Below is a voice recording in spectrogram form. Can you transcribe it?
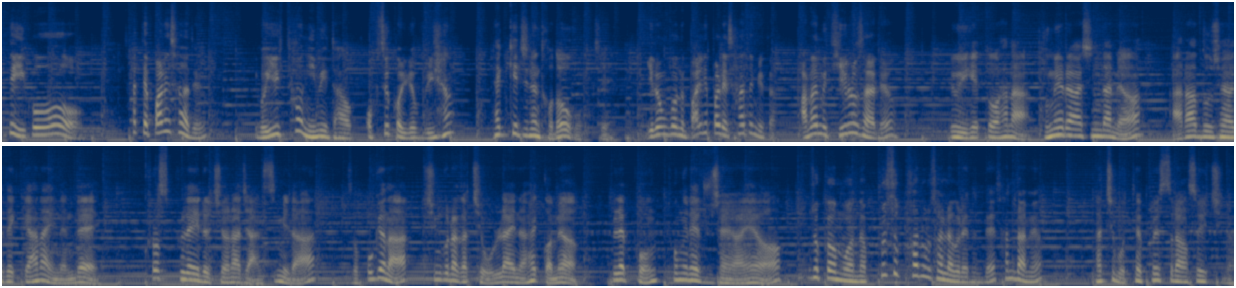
근데 이거 살 때 빨리 사야 돼요. 이거 1편 이미 다 없을걸요 물량? 패키지는 더더욱 없지. 이런 거는 빨리빨리 사야 됩니다. 안 하면 뒤로 사야 돼요. 그리고 이게 또 하나 구매를 하신다면 알아두셔야 될 게 하나 있는데 크로스 플레이를 지원하지 않습니다. 그래서 혹여나 친구랑 같이 온라인을 할 거면 플랫폼 통일해 주셔야 해요. 잠깐만 뭐나 플스판으로 살라 그랬는데 산다면? 같이 못해 플스랑 스위치는.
